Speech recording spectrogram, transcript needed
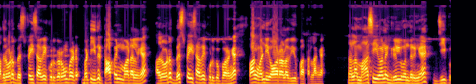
அதோட பெஸ்ட் ப்ரைஸாகவே கொடுக்குறோம் பட் பட் இது டாப் அண்ட் மாடலுங்க அதோட பெஸ்ட் ப்ரைஸாகவே கொடுக்க போகிறோங்க வாங்க வண்டி ஓவராலாக வியூ பார்த்துடலாங்க. நல்லா மாசிவான கிரில் வந்துருங்க. ஜீப்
